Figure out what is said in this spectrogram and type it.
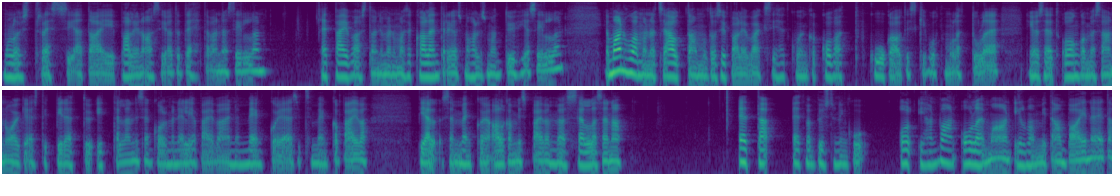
mulla olisi stressiä tai paljon asioita tehtävänä silloin. Että päinvastoin nimenomaan se kalenteri olisi mahdollisimman tyhjä silloin. Ja mä oon huomannut, että se auttaa mulla tosi paljon vaikka siihen, että kuinka kovat kuukautiskivut mulle tulee. Niin on se, että onko mä saanut oikeasti pidetty itselläni sen kolme-neljä päivää ennen menkkoja ja sitten se menkkapäivä, vielä sen menkkojen alkamispäivän myös sellaisena, että, että mä pystyn niinku ihan vaan olemaan ilman mitään paineita,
